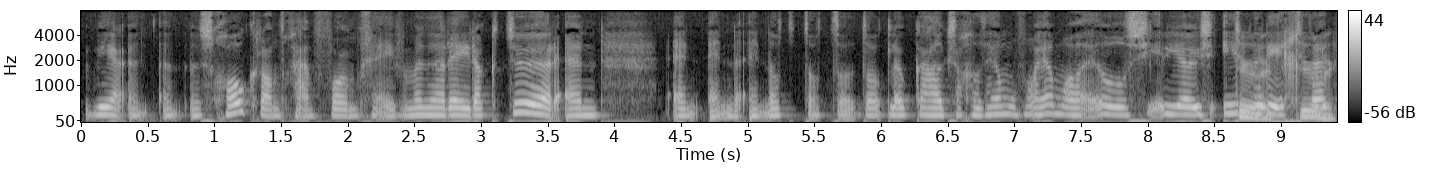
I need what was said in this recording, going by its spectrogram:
weer een, een, een schoolkrant gaan vormgeven met een redacteur. En en, en, en dat, dat, dat, dat lokaal, ik zag dat helemaal, helemaal heel serieus inrichten. Tuurlijk,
